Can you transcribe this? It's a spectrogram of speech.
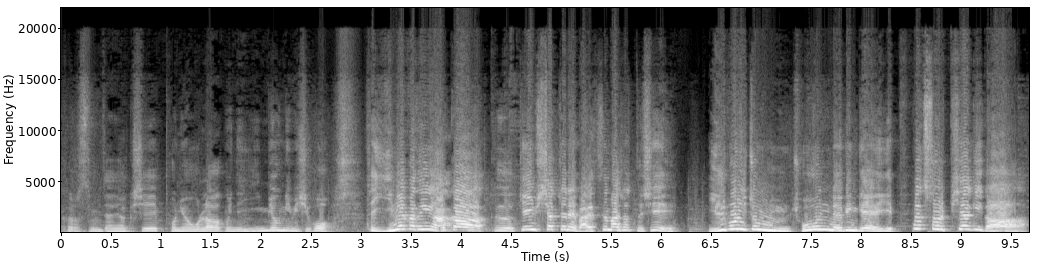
그렇습니다. 역시 본영 올라가고 있는 임명님이시고, 자, 이맵 같은 경우 아까 그 게임 시작 전에 말씀하셨듯이, 일본이 좀 좋은 맵인 게, 이게 푸백솔 피하기가,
